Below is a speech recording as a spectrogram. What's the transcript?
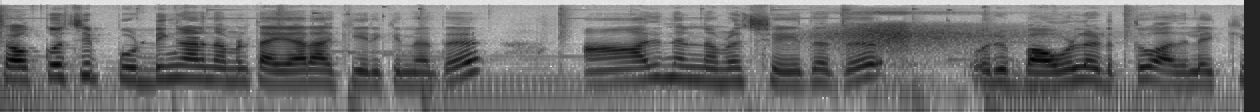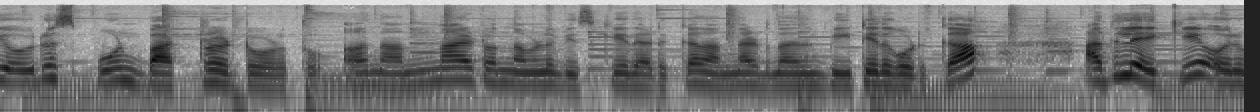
ചോക്കോ ചിപ്പ് പുഡിങ്ങാണ് നമ്മൾ തയ്യാറാക്കിയിരിക്കുന്നത്. ആദ്യം തന്നെ നമ്മൾ ചെയ്തത് ഒരു ബൗൾ എടുത്തു. അതിലേക്ക് ഒരു സ്പൂൺ ബട്ടർ ഇട്ട് കൊടുത്തു. അത് നന്നായിട്ടൊന്ന് നമ്മൾ വിസ്ക് ചെയ്തെടുക്കുക. നന്നായിട്ടൊന്ന് ബീറ്റ് ചെയ്ത് കൊടുക്കുക. അതിലേക്ക് ഒരു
